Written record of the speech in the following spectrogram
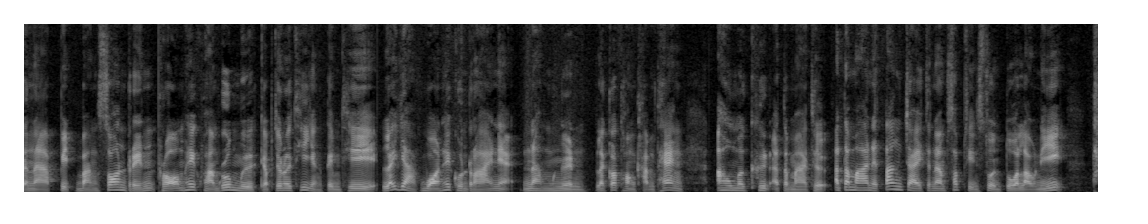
ตนาปิดบังซ่อนเร้น พร้อมให้ความร่วมมือกับเจ้าหน้าที่อย่างเต็มที่ และอยากวอนให้คนร้ายเนี่ยนำเงิน และก็ทองคำแท่ง เอามาคืนอาตมาเถอะอาตมาเนี่ยตั้งใจจะนำทรัพย์สินส่วนตัวเหล่านี้ท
